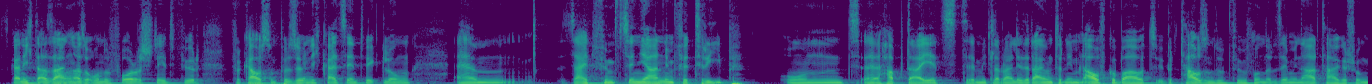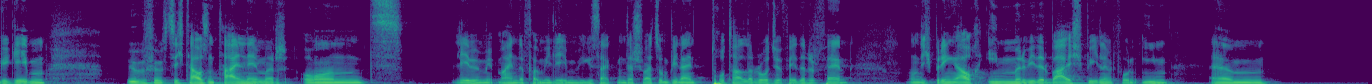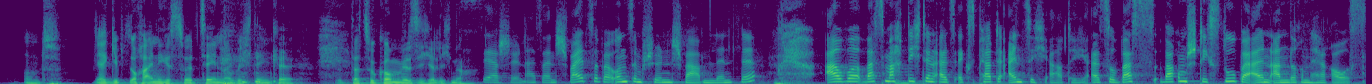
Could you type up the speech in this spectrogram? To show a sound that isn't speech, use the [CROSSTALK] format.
was kann ich da sagen? Also Honor steht für Verkaufs- und Persönlichkeitsentwicklung, ähm, seit 15 Jahren im Vertrieb und äh, habe da jetzt äh, mittlerweile drei Unternehmen aufgebaut, über 1500 Seminartage schon gegeben, über 50.000 Teilnehmer und lebe mit meiner Familie eben, wie gesagt, in der Schweiz und bin ein totaler Roger Federer-Fan. Und ich bringe auch immer wieder Beispiele von ihm. Ähm, und ja, gibt noch einiges zu erzählen, aber ich denke, [LAUGHS] dazu kommen wir sicherlich noch. Sehr schön. Also ein Schweizer bei uns im schönen Schwabenländle. Aber was macht dich denn als Experte einzigartig? Also was, warum stichst du bei allen anderen heraus?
